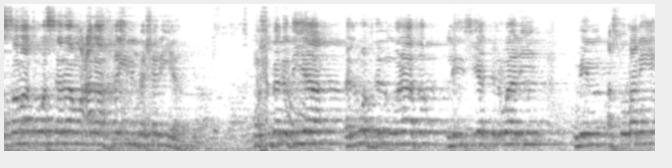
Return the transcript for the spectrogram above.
والصلاة والسلام على خير البشرية. البلدية الوفد المرافق لسيادة الوالي من السلطاني.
